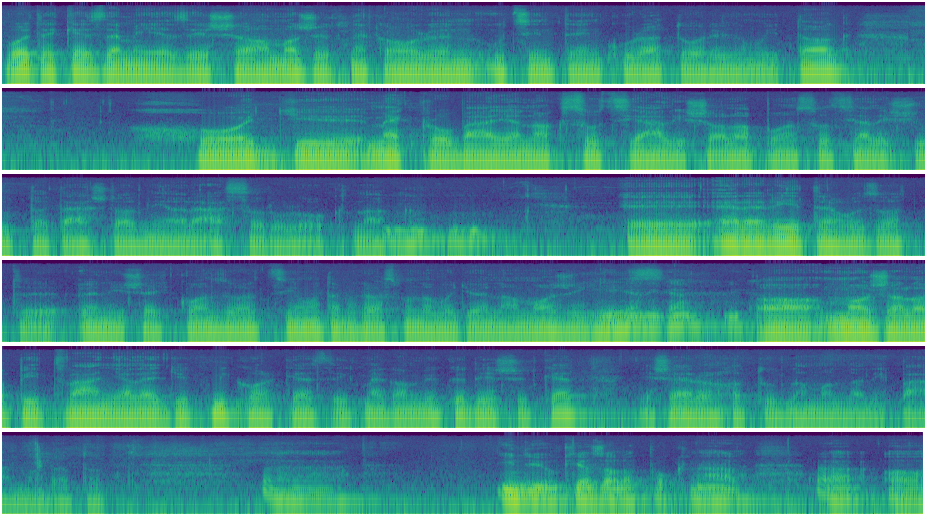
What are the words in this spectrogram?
Volt egy kezdeményezése a mazsöknek, ahol ön úgy szintén kuratóriumi tag, hogy megpróbáljanak szociális alapon, szociális juttatást adni a rászorulóknak. Uh-huh. erre létrehozott ön is egy konzorciumot, amikor azt mondom, hogy ön a Mazsihisz, Igen, igen, a Mazs Alapítványjal együtt mikor kezdik meg a működésüket, és erről ha tudna mondani pár mondatot. Induljunk ki az alapoknál. A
